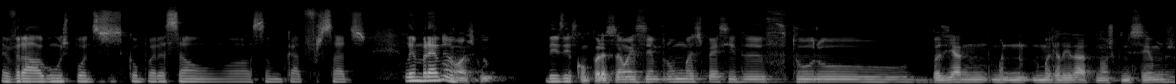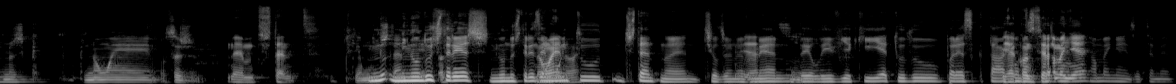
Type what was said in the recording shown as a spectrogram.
Haverá alguns pontos de comparação ou são um bocado forçados. Lembramos. Não, acho que a comparação é sempre uma espécie de futuro baseado numa, numa realidade que nós conhecemos, mas que, que não é. Ou seja, É muito distante. é muito distante. Nenhum É dos três, nenhum dos três é, Não é, não é? muito distante, não é? Children of Yeah, Men, sim. They Live, e aqui é tudo, parece que está a acontecer amanhã. Amanhã, exatamente.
